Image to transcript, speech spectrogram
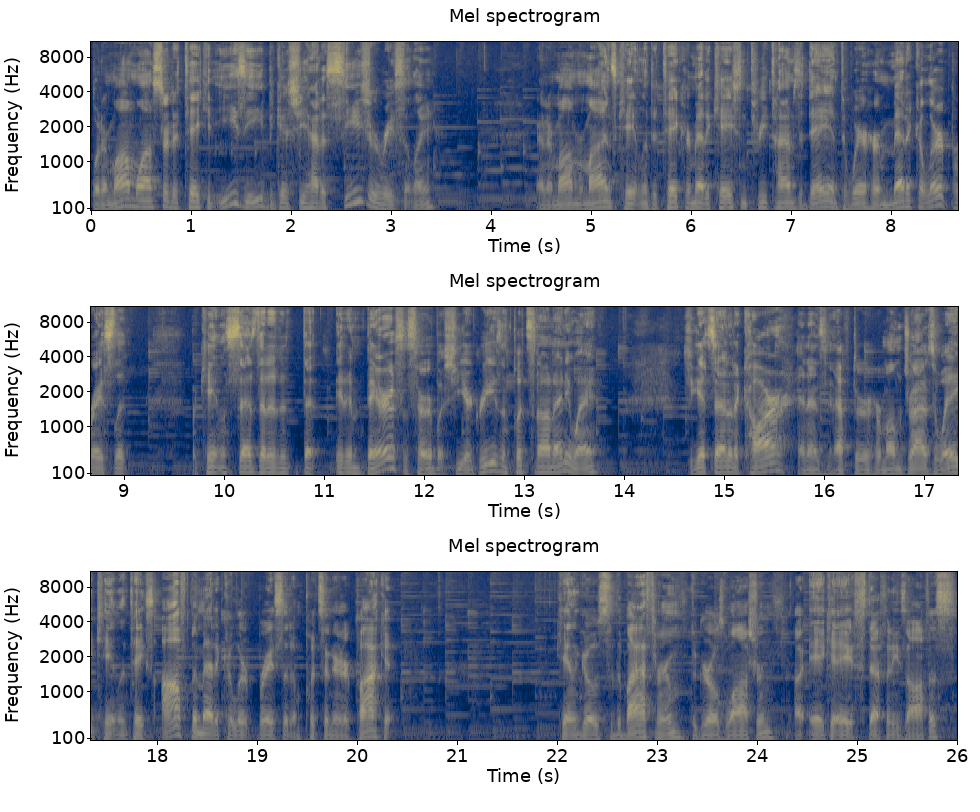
but her mom wants her to take it easy because she had a seizure recently. And her mom reminds Caitlin to take her medication three times a day and to wear her medic alert bracelet. But Caitlin says that it, that it embarrasses her, but she agrees and puts it on anyway. She gets out of the car, and as after her mom drives away, Caitlin takes off the medic alert bracelet and puts it in her pocket. Caitlin goes to the bathroom, the girls' washroom, uh, aka Stephanie's office,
